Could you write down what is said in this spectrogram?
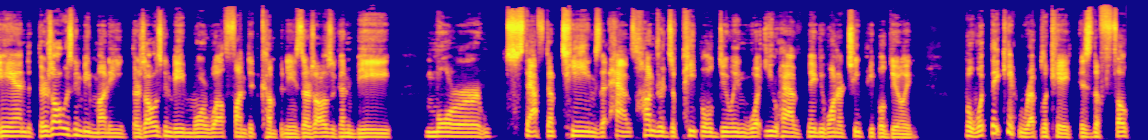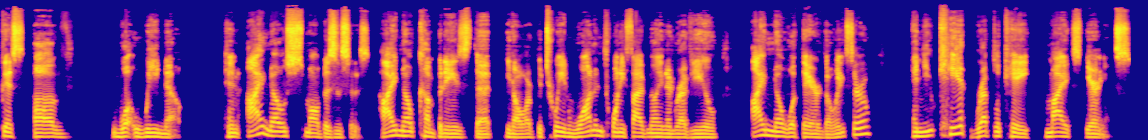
And there's always going to be money. There's always going to be more well funded companies. There's always going to be more staffed up teams that have hundreds of people doing what you have maybe one or two people doing. But what they can't replicate is the focus of what we know. And I know small businesses. I know companies that, you know, are between one and 25 million in revenue. I know what they are going through and you can't replicate my experience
